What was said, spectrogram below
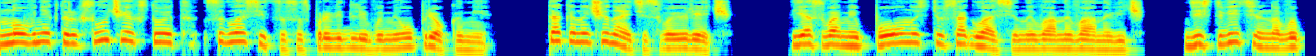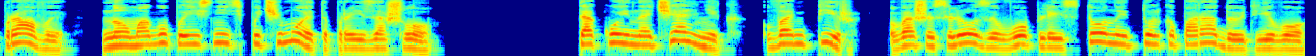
но в некоторых случаях стоит согласиться со справедливыми упреками. Так и начинайте свою речь. Я с вами полностью согласен, Иван Иванович. Действительно, вы правы, но могу пояснить, почему это произошло. Такой начальник — вампир. Ваши слезы, вопли и стоны только порадуют его,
